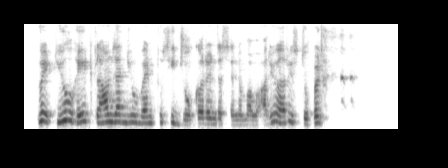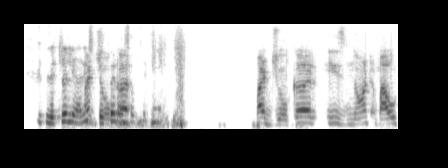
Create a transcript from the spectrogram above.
wait, you hate clowns and you went to see Joker in the cinema? Are you are you stupid? Literally, are you But stupid or something? But Joker is not about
